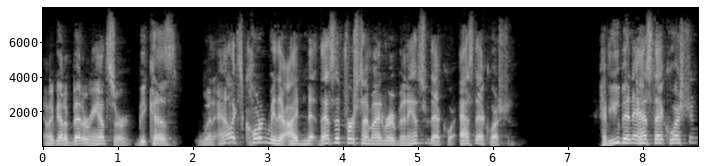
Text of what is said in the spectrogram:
and I've got a better answer because when Alex cornered me there, I that's the first time I'd ever been answered that asked that question. Have you been asked that question?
